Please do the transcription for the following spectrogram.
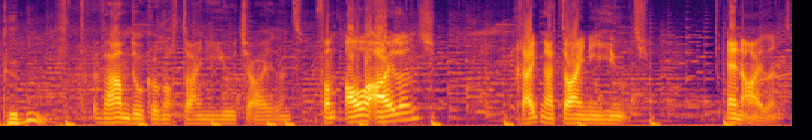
Kaboom. Waarom doe ik ook nog Tiny Huge Island? Van alle islands ga ik naar Tiny Huge. En Island.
